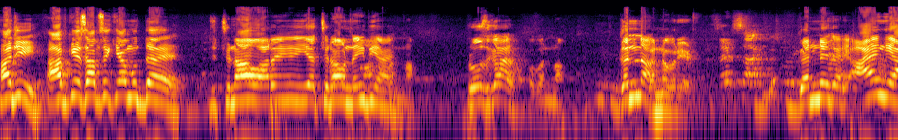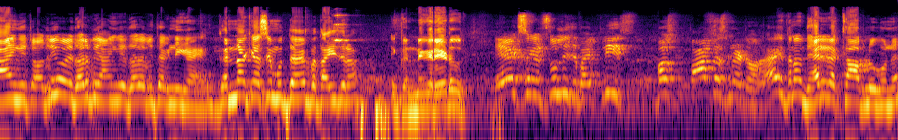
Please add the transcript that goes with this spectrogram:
हाँ जी आपके हिसाब से क्या मुद्दा है? जो चुनाव आ रहे हैं या चुनाव नहीं भी आए? रोज़गार? गन्ना। गन्ना? गन्ना गन्ने का आएँगे आएँगे चौधरी और इधर भी आएँगे इधर अभी तक नहीं गए। गन्ना कैसे मुद्दा है? बताइए जरा। गन्ने का रेट एक सेकंड सुन लीजिए भाई प्लीज़ बस पाँच दस मिनट और है इतना धैर्य रखा आप लोगों ने।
